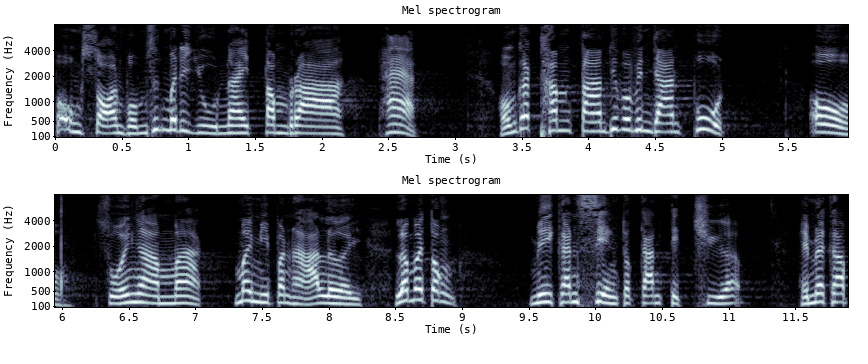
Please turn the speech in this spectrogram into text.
พระองค์สอนผมซึ่งไม่ได้อยู่ในตำราแพทย์ ผมก็ทำตามที่พระวิญญาณพูด โอ้สวยงามมาก ไม่มีปัญหาเลย แล้วไม่ต้องมีการเสี่ยงต่อการติดเชื้อ ห็นไหมครับ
